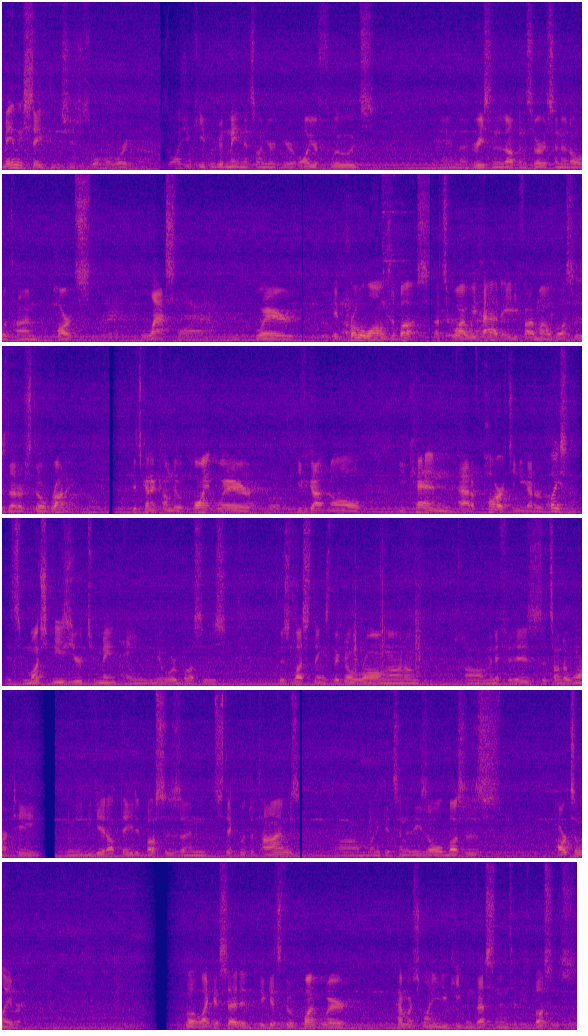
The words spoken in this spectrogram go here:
Mainly safety issues is what we're worried about. As long as you keep a good maintenance on your, your all your fluids and uh, greasing it up and servicing it all the time, parts last longer. Where it prolongs the bus. That's why we have 85 mile buses that are still running. It's going to come to a point where you've gotten all you can out of parts and you got to replace them. It's much easier to maintain newer buses. There's less things that go wrong on them. Um, and if it is, it's under warranty. Get updated buses and stick with the times. Um, when it gets into these old buses, parts and labor. But like I said, it, it gets to a point where how much money do you keep investing into these buses?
